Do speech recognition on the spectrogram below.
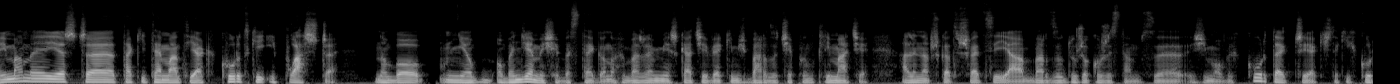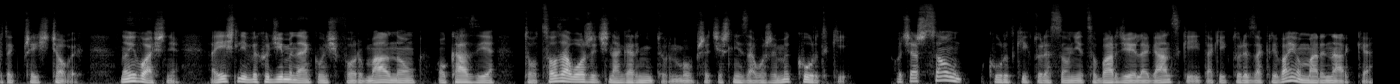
No i mamy jeszcze taki temat jak kurtki i płaszcze. No bo nie ob- obędziemy się bez tego, no chyba, że mieszkacie w jakimś bardzo ciepłym klimacie. Ale na przykład w Szwecji ja bardzo dużo korzystam z zimowych kurtek, czy jakichś takich kurtek przejściowych. No i właśnie, a jeśli wychodzimy na jakąś formalną okazję, to co założyć na garnitur? No bo przecież nie założymy kurtki. Chociaż są kurtki, które są nieco bardziej eleganckie i takie, które zakrywają marynarkę,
